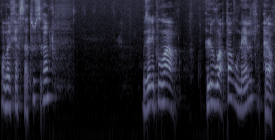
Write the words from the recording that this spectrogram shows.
On va le faire ça tout simple. Vous allez pouvoir le voir par vous-même. Alors,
